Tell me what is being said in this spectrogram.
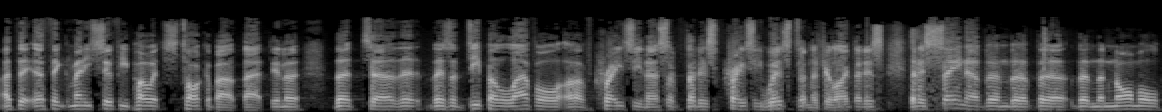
I, th- I think many Sufi poets talk about that. You know that, uh, that there's a deeper level of craziness of, that is crazy wisdom, if you like, that is that is saner than the, the than the normal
